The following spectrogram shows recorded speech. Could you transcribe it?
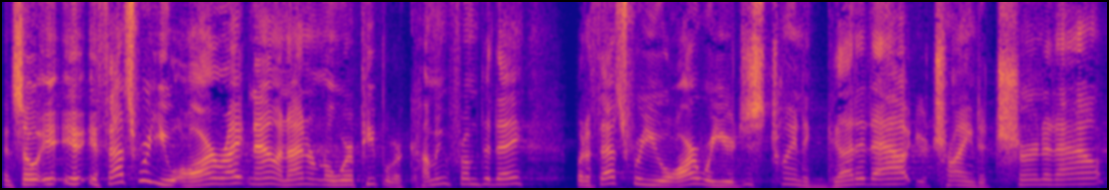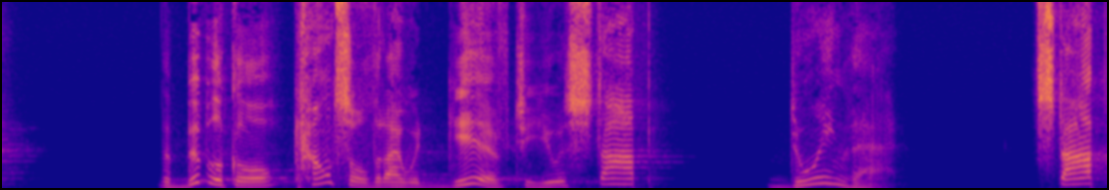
And so, if that's where you are right now, and I don't know where people are coming from today, but if that's where you are, where you're just trying to gut it out, you're trying to churn it out, the biblical counsel that I would give to you is stop doing that. Stop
